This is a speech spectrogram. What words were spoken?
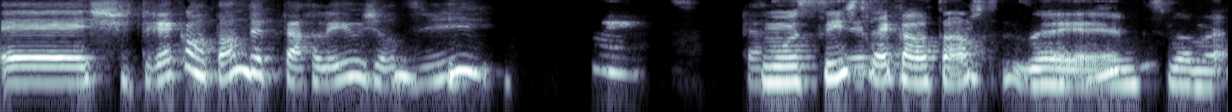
Euh, je suis très contente de te parler aujourd'hui. Moi aussi, je suis très contente. Ça faisait un petit moment.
